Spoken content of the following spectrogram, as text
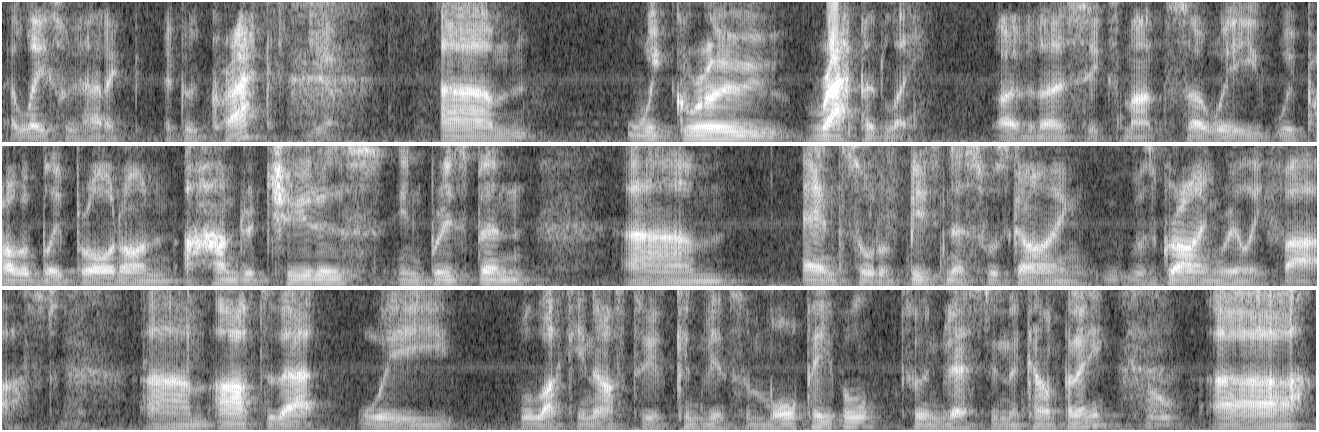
at least we've had a, a good crack." Yep. Um, we grew rapidly over those six months, so we we probably brought on hundred tutors in Brisbane. Um, and sort of business was going was growing really fast. Um, after that, we were lucky enough to convince some more people to invest in the company. Cool. Uh,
